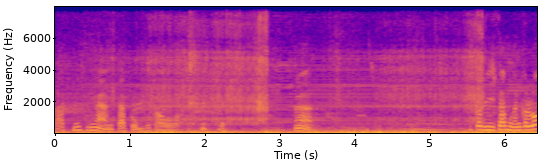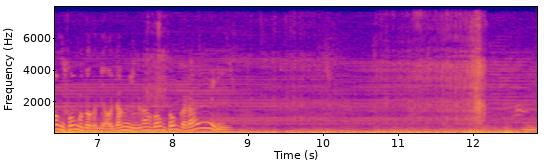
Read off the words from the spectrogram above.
ตัดนี่สิงานตัดผมผู้เฒ่าอ่าก็ดีซ้ำเงินก็ล่องทงตัวกันเดียวจังนี่ล่องทงก็ได้นี่อืม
